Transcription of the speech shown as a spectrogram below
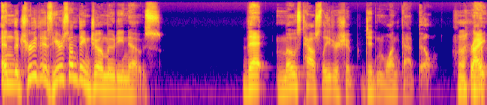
And the truth is, here's something Joe Moody knows that most House leadership didn't want that bill. Right?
